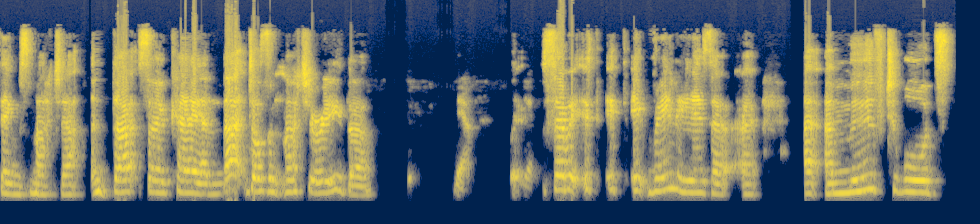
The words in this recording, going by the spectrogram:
things matter, and that's okay. And that doesn't matter either. Yeah. yeah. So it, it, it really is a, a, a move towards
